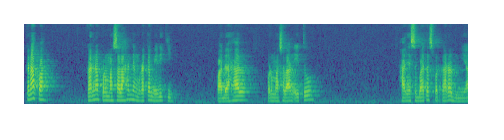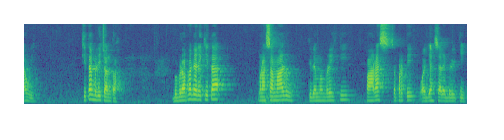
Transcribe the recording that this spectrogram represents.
Kenapa? Karena permasalahan yang mereka miliki. Padahal permasalahan itu hanya sebatas perkara duniawi. Kita beri contoh. Beberapa dari kita merasa malu tidak memiliki paras seperti wajah selebriti.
